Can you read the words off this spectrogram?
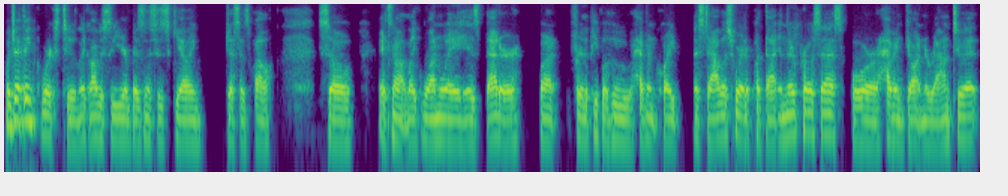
which I think works too. Like obviously your business is scaling just as well. So it's not like one way is better, but for the people who haven't quite established where to put that in their process or haven't gotten around to it,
